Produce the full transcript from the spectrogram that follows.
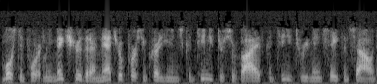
most importantly, make sure that our natural person credit unions continue to survive, continue to remain safe and sound,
